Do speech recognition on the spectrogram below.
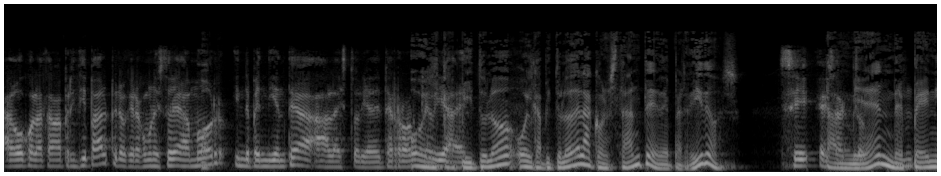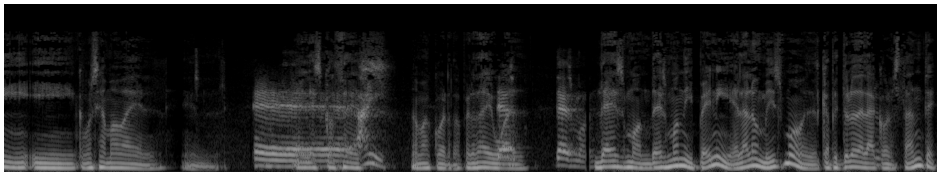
algo con la trama principal, pero que era como una historia de amor o, independiente a, a, la historia de terror o que el había. Capítulo, o el capítulo de la constante, de Perdidos. Sí, exacto. También, de Penny y. ¿Cómo se llamaba él? El, eh, el escocés. Ay. No me acuerdo, pero da igual. Desmond. Desmond, Desmond y Penny, era lo mismo, el capítulo de la constante.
